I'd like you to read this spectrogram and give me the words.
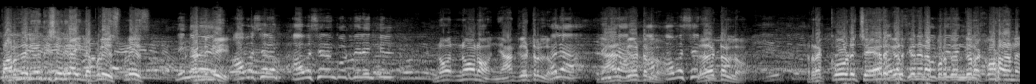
പറഞ്ഞ രീതി ശരിയായില്ല. പ്ലീസ് പ്ലീസ് നിങ്ങൾ അവസരം അവസരം കൊടുത്തില്ലെങ്കിൽ നോ നോ നോ ഞാൻ കേട്ടല്ലോ അല്ല, ഞാൻ കേട്ടല്ലോ അ- അവസരം- കേട്ടല്ലോ റെക്കോർഡ് ചെയർ കേൾക്കുന്നതിനപ്പുറത്ത് എന്ത് റെക്കോർഡാണ്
